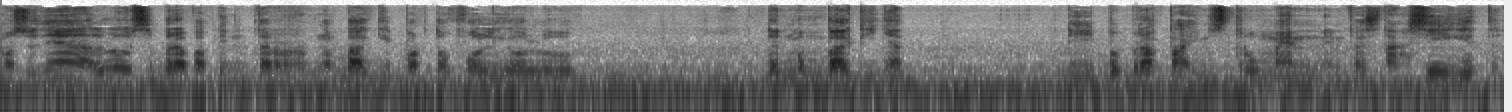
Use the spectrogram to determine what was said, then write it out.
maksudnya lu seberapa pinter ngebagi portofolio lu dan membaginya di beberapa instrumen investasi gitu?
